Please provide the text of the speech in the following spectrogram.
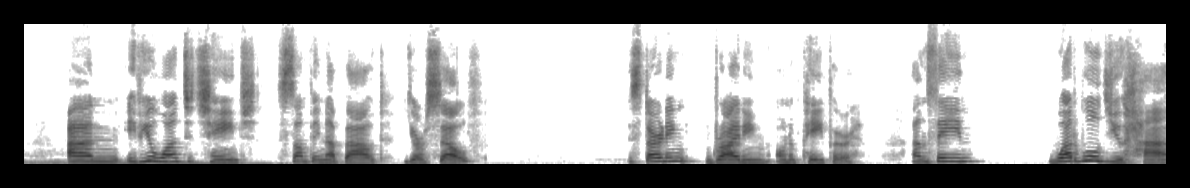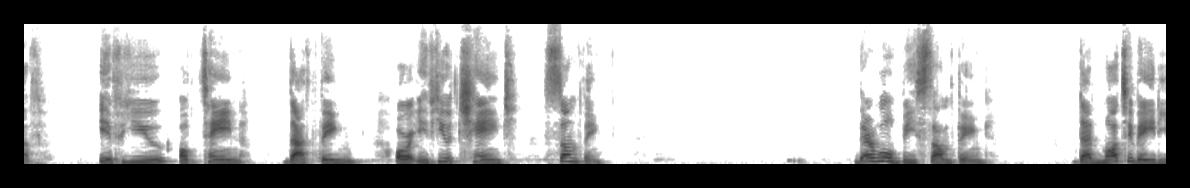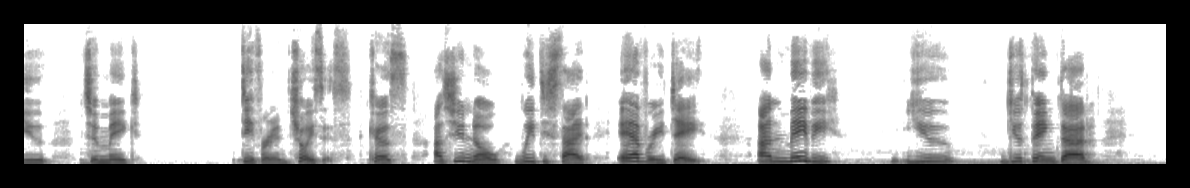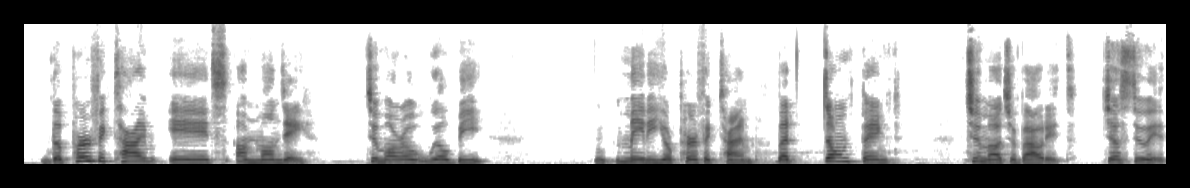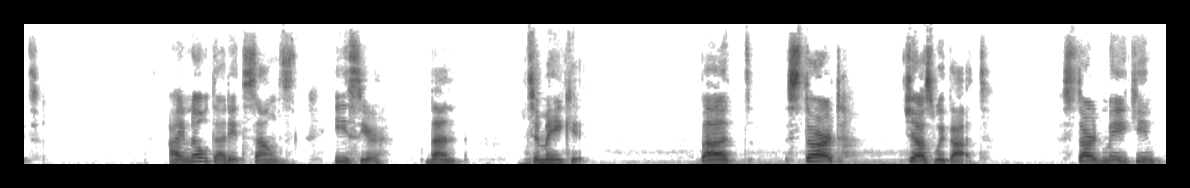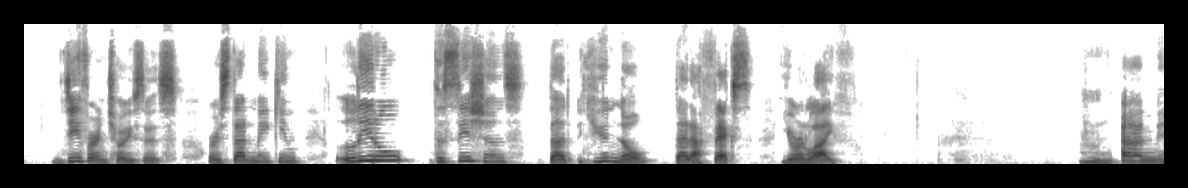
And if you want to change something about yourself starting writing on a paper and saying, What would you have if you obtain that thing or if you change something? There will be something that motivate you to make different choices because as you know we decide every day. And maybe you you think that the perfect time is on Monday. Tomorrow will be maybe your perfect time, but don't think too much about it. Just do it. I know that it sounds easier than to make it, but start just with that. Start making different choices or start making little decisions that you know that affects your life and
